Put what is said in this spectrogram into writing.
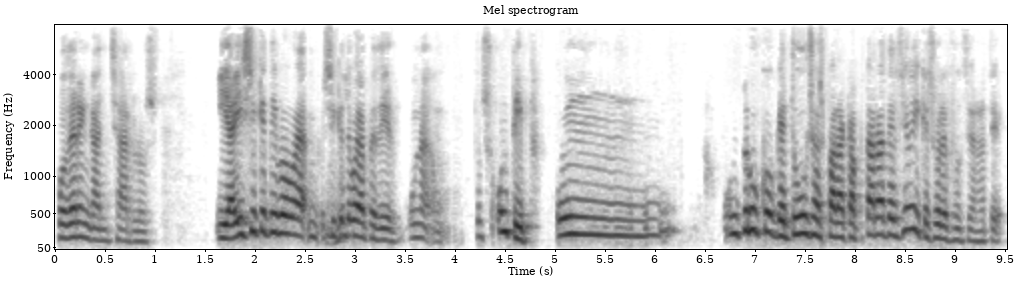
poder engancharlos. Y ahí sí que te voy a, sí que te voy a pedir una, pues un tip, un, truco que tú usas para captar atención y que suele funcionarte.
